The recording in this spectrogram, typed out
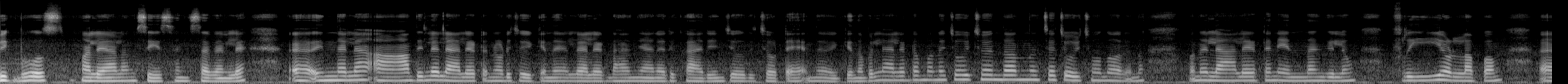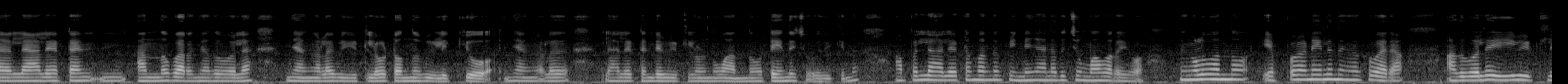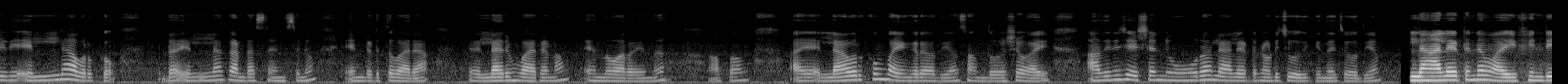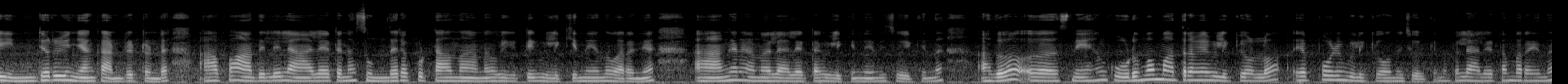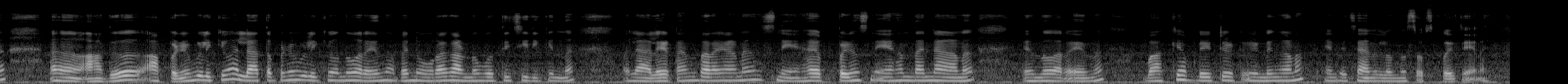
Big boss Malayalam season സെവനിലെ. ഇന്നലെ ആദില ലാലേട്ടനോട് ചോദിക്കുന്നത് ലാലേട്ട ഞാനൊരു കാര്യം ചോദിച്ചോട്ടെ എന്ന് ചോദിക്കുന്നു. അപ്പോൾ ലാലേട്ടൻ പറഞ്ഞു ചോദിച്ചോ എന്താണെന്ന് വെച്ചാൽ ചോദിച്ചോ എന്ന് പറയുന്നു. പറഞ്ഞു ലാലേട്ടൻ എന്തെങ്കിലും ഫ്രീ ഉള്ളപ്പം ലാലേട്ടൻ അന്ന് പറഞ്ഞതുപോലെ ഞങ്ങളെ വീട്ടിലോട്ടൊന്ന് വിളിക്കുമോ ഞങ്ങൾ ലാലേട്ടന്റെ വീട്ടിലൊന്ന് വന്നോട്ടെ എന്ന് ചോദിക്കുന്നു. അപ്പം ലാലേട്ടൻ പറഞ്ഞു പിന്നെ ഞാനത് ചുമ്മാ പറയുമോ നിങ്ങൾ വന്നോ? എപ്പോൾ വേണേലും നിങ്ങൾക്ക് വരാം. അതുപോലെ ഈ വീട്ടിലെ എല്ലാവർക്കും ഇവിടെ എല്ലാ കണ്ടസ്റ്റൻസിനും എന്റെ അടുത്ത് വരാം. എല്ലാവരും വരണം എന്ന് പറയുന്നു. അപ്പം എല്ലാവർക്കും ഭയങ്കര അധികം സന്തോഷമായി അതിനുശേഷം നൂറ ലാലേട്ടനോട് ചോദിക്കുന്ന ചോദ്യം ലാലേട്ടന്റെ വൈഫിന്റെ ഇന്റർവ്യൂ ഞാൻ കണ്ടിട്ടുണ്ട്. അപ്പോൾ അതിൽ ലാലേട്ടനെ സുന്ദരക്കുട്ട എന്നാണ് വീട്ടിൽ വിളിക്കുന്നതെന്ന് പറഞ്ഞ് അങ്ങനെയാണോ ലാലേട്ട വിളിക്കുന്നതെന്ന് ചോദിക്കുന്നത്? അതോ സ്നേഹം കൂടുമ്പം മാത്രമേ വിളിക്കുകയുള്ളൂ എപ്പോഴും വിളിക്കുമോ എന്ന് ചോദിക്കുന്നു. അപ്പോൾ ലാലേട്ടൻ പറയുന്നത് അത് അപ്പോഴും വിളിക്കും അല്ലാത്തപ്പോഴും വിളിക്കുമെന്ന് പറയുന്നു. അപ്പം നൂറ കണ്ണു പൊത്തിച്ചിരിക്കുന്നു. ലാലേട്ടൻ പറയാണ് സ്നേഹം എപ്പോഴും സ്നേഹം തന്നെയാണ് എന്ന് പറയുന്നു. ബാക്കി അപ്ഡേറ്റുമായിട്ട് വീണ്ടും കാണാം. എന്റെ ചാനലൊന്ന് സബ്സ്ക്രൈബ് ചെയ്യണേ.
